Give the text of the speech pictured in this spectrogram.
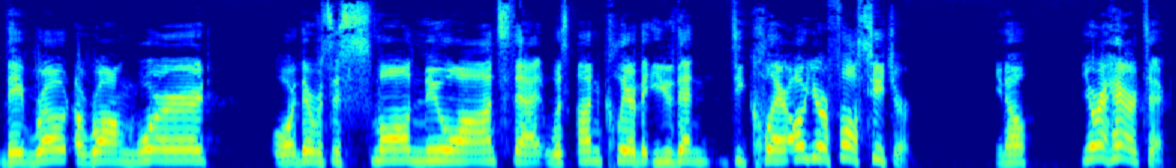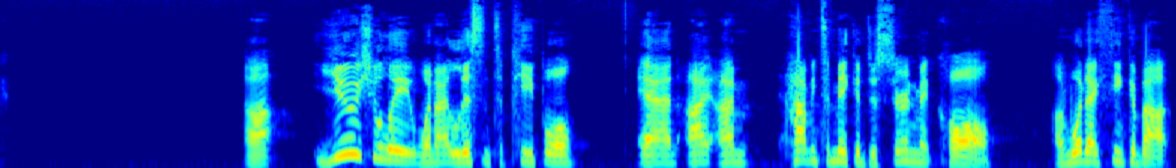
they wrote a wrong word, or there was this small nuance that was unclear that you then declare, oh, you're a false teacher. You know, you're a heretic. Uh, usually when I listen to people and I, I'm having to make a discernment call on what I think about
